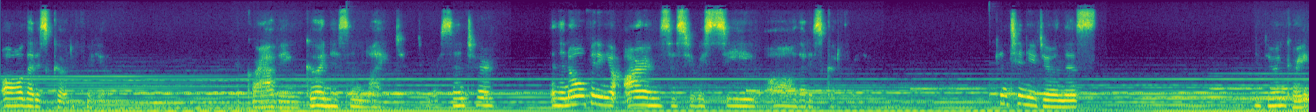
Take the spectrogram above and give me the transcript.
all that is good for you. You're grabbing goodness and light to your center and then opening your arms as you receive all that is good for you. Continue doing this. You're doing great.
